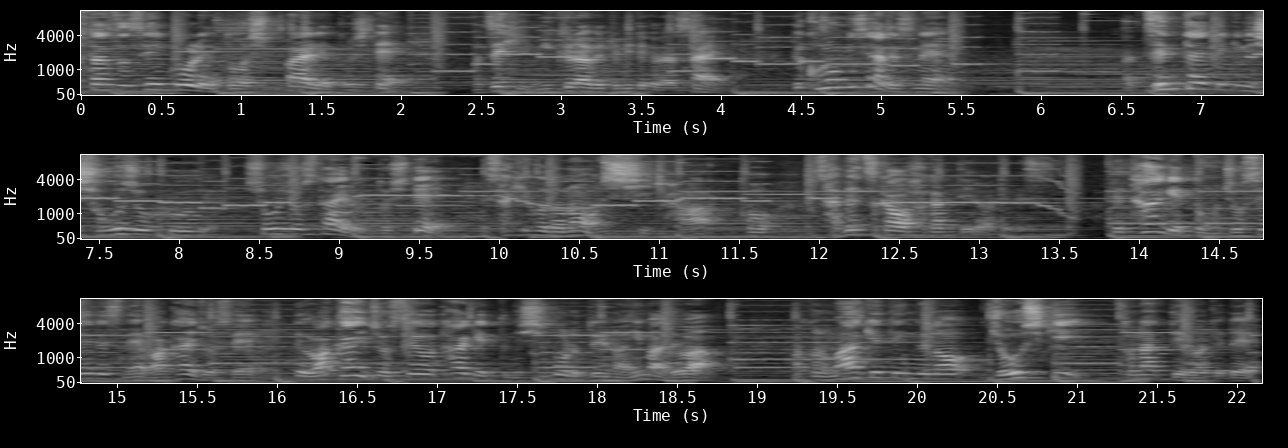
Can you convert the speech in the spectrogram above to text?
2つ成功例と失敗例として、ぜひ見比べてみてください。でこの店はですね全体的に少女風少女スタイルとして先ほどのシーチャーと差別化を図っているわけです。でターゲットも女性ですね。若い女性。で若い女性をターゲットに絞るというのは今では、まあ、このマーケティングの常識となっているわけで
